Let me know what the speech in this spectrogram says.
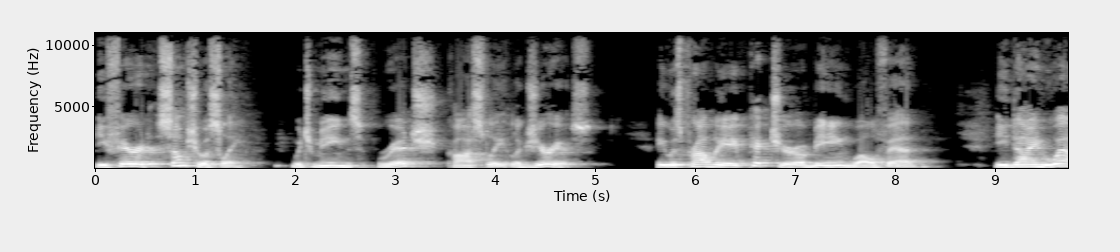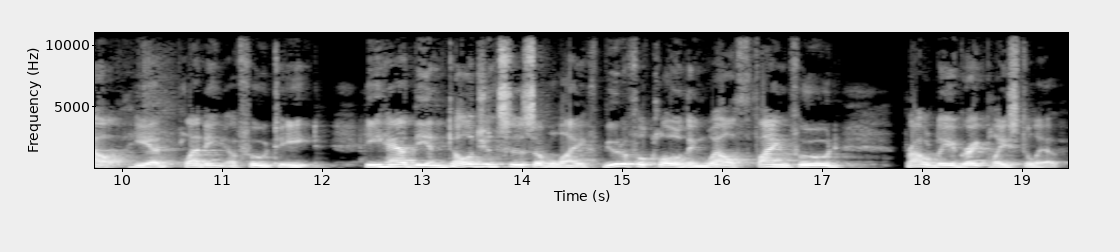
He fared sumptuously, which means rich, costly, luxurious. He was probably a picture of being well fed. He dined well. He had plenty of food to eat. He had the indulgences of life, beautiful clothing, wealth, fine food, Probably a great place to live.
